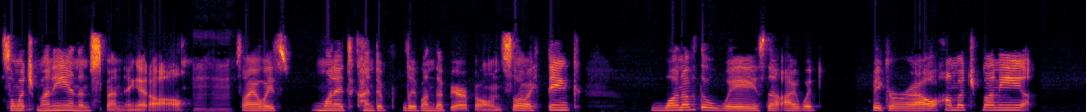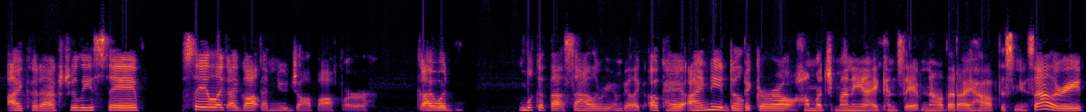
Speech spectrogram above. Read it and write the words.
so much money and then spending it all. Mm-hmm. So I always wanted to kind of live on the bare bones. So I think one of the ways that I would figure out how much money I could actually save, say like I got a new job offer, I would look at that salary and be like, okay, I need to figure out how much money I can save now that I have this new salary.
